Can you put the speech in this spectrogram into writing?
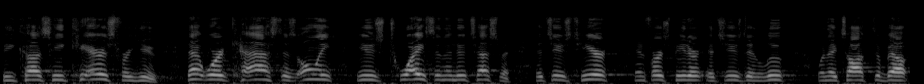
because he cares for you. That word cast is only used twice in the New Testament. It's used here in 1 Peter, it's used in Luke when they talked about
